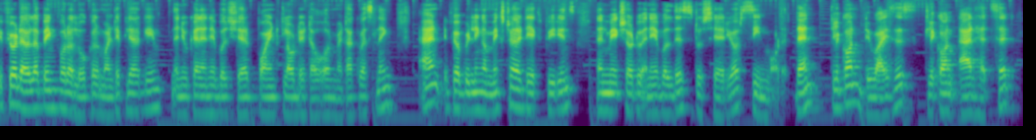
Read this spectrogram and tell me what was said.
If you're developing for a local multiplayer game, then you can enable Shared Point Cloud Data over MetaQuest link. And if you're building a mixed reality experience, then make sure to enable this to share your scene model. Then click on devices, click on add headset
